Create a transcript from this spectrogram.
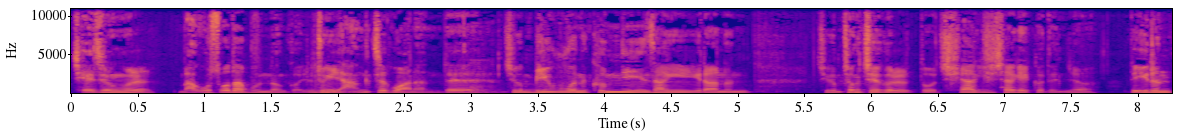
재정을 마구 쏟아붓는 것 일종의 음. 양적 완화인데 네. 지금 미국은 금리 인상이라는 지금 정책을 또 취하기 시작했거든요. 근데 이런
